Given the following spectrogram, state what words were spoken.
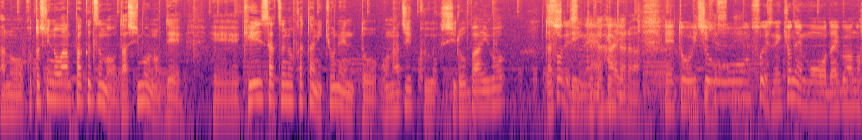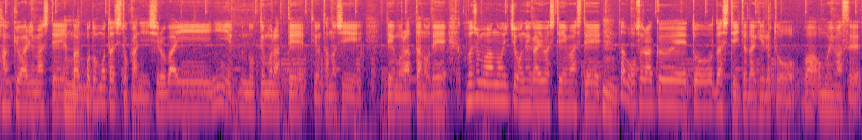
あの今年のわんぱく相撲出し物で、えー警察の方に去年と同じく白バイを出していただけたら、えー、と嬉しい一応そうですね。去年もだいぶあの反響ありましてやっぱ子どもたちとかに白バイに乗ってもらってっていうのを楽しんでもらったので今年もあの一応お願いはしていまして、うん。多分おそらく、えー、と出していただけるとは思います。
